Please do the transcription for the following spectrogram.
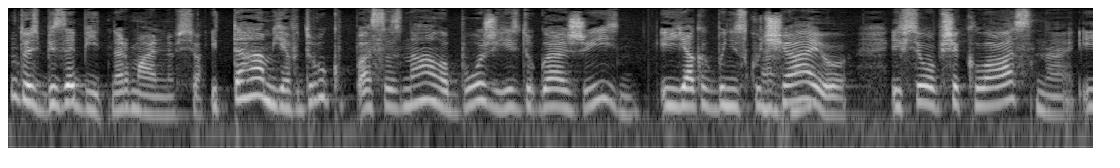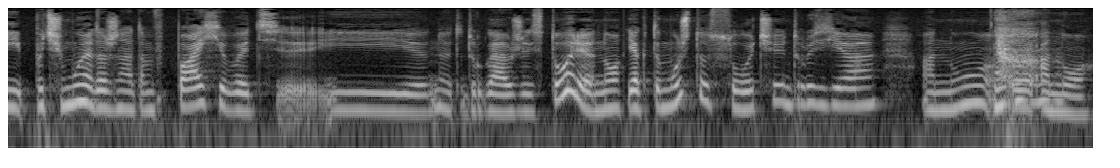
Ну, то есть без обид, нормально все. И там я вдруг осознала, боже, есть другая жизнь, и я как бы не скучаю, uh-huh. и все вообще классно, и почему я должна там впахивать, и, ну, это другая уже история, но я к тому, что Сочи, друзья, оно, э, оно,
